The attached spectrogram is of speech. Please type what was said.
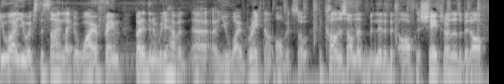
UI UX design like a wireframe, but I didn't really have a, a, a UI breakdown of it. So the colors are a little bit, little bit off, the shapes are a little bit off,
